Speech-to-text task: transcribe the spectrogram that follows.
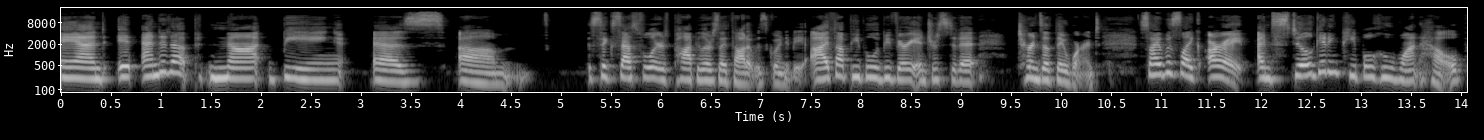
and it ended up not being as um, successful or as popular as I thought it was going to be. I thought people would be very interested in it. Turns out they weren't. So I was like, all right, I'm still getting people who want help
